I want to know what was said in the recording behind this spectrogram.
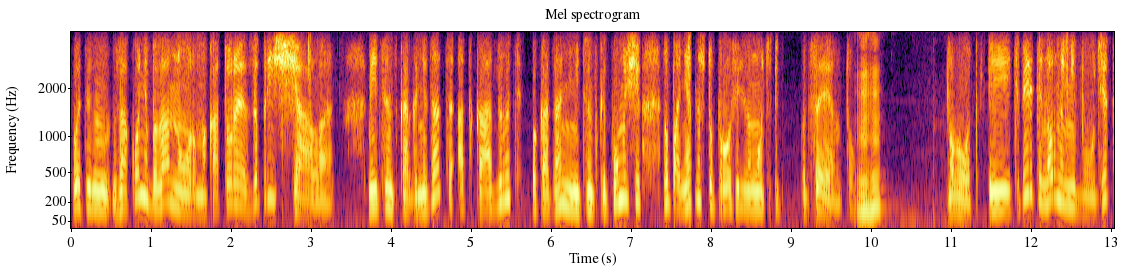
в этом законе была норма, которая запрещала медицинской организации отказывать в оказании медицинской помощи, ну, понятно, что профильному пациенту. Угу. Вот. И теперь этой нормы не будет.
